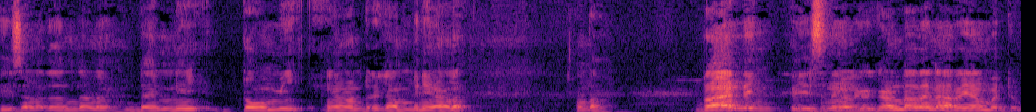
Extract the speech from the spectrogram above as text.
പീസാണ് അത് എന്താണ് ഡന്നി ടോമി അങ്ങനെ ഒരു കമ്പനിയാണ് കണ്ടോ? ബ്രാൻഡിങ് പീസ് നിങ്ങൾക്ക് കണ്ടാൽ തന്നെ അറിയാൻ പറ്റും.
